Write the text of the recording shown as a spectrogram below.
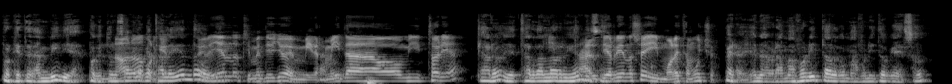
Porque te da envidia, porque tú no, sabes lo que estás leyendo. Estoy leyendo, estoy metido yo en mi dramita o mi historia. Claro, y estar dando Está riendo. el tío riéndose y molesta mucho. Pero yo no habrá más bonito, algo más bonito que eso.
